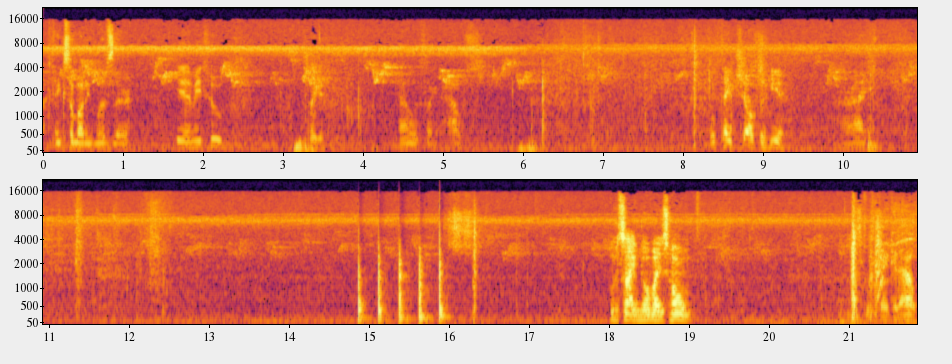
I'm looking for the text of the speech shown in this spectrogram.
I think somebody lives there. Yeah, me too. It's like a, kind of looks like a house. We'll take shelter here. All right. Looks like nobody's home. Let's go check it out.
